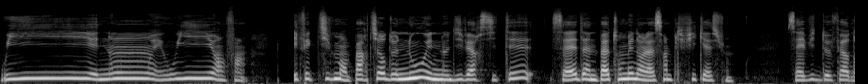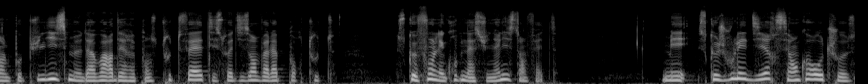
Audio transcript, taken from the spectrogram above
Oui et non et oui, enfin, effectivement, partir de nous et de nos diversités, ça aide à ne pas tomber dans la simplification. Ça évite de faire dans le populisme, d'avoir des réponses toutes faites et soi-disant valables pour toutes. Ce que font les groupes nationalistes en fait. Mais ce que je voulais dire, c'est encore autre chose.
